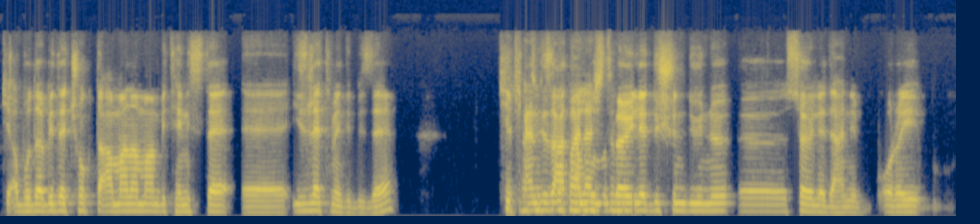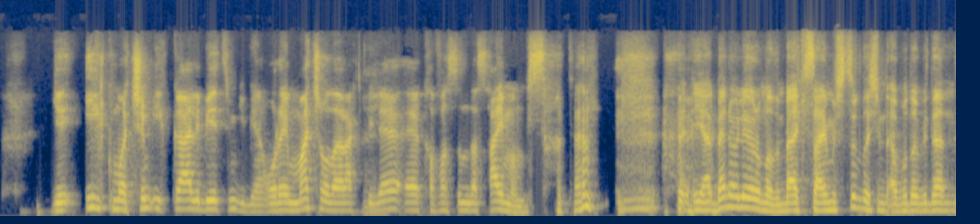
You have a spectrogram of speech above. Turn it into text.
Ki Abu Dhabi'de çok da aman aman bir teniste e, izletmedi bize. Ki Evet, ben kendi zaten paylaştım. bunu böyle düşündüğünü e, söyledi. Hani orayı ilk maçım, ilk galibiyetim gibi yani orayı maç olarak bile e, kafasında saymamış zaten. ya ben öyle yorumladım. Belki saymıştır da şimdi Abu Dhabi'den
